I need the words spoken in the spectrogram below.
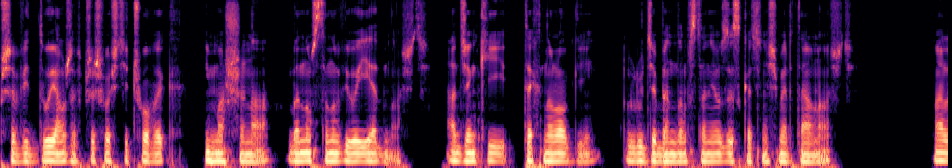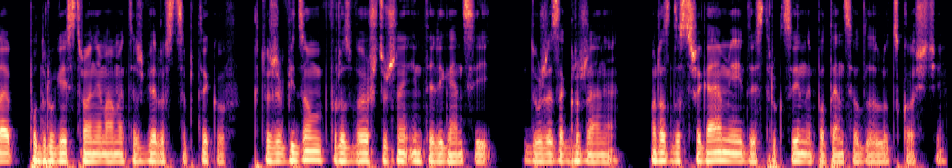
przewidują, że w przyszłości człowiek i maszyna będą stanowiły jedność, a dzięki technologii ludzie będą w stanie uzyskać nieśmiertelność. Ale po drugiej stronie mamy też wielu sceptyków, którzy widzą w rozwoju sztucznej inteligencji duże zagrożenie oraz dostrzegają jej destrukcyjny potencjał dla ludzkości.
